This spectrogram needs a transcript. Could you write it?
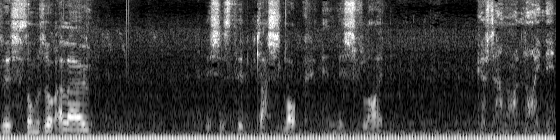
Whistlers, thumbs up, hello. This is the last lock in this flight. Goes down like lightning.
